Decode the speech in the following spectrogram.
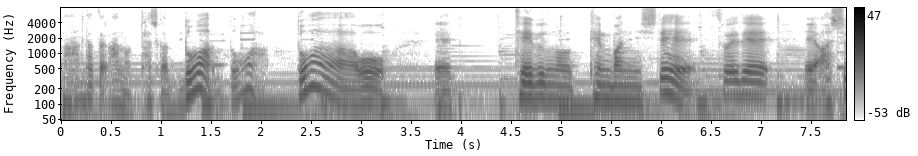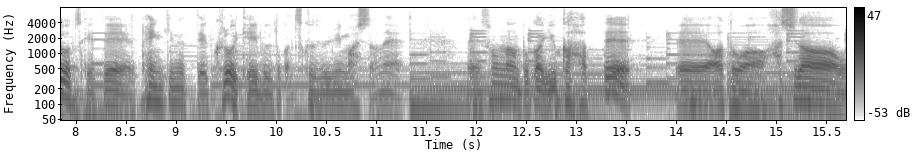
なんだったあの確かドアドアドアを、えー、テーブルの天板にしてそれで、えー、足をつけてペンキ塗って黒いテーブルとか作りましたね。えー、そんなのとか床張って、えー、あとは柱を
